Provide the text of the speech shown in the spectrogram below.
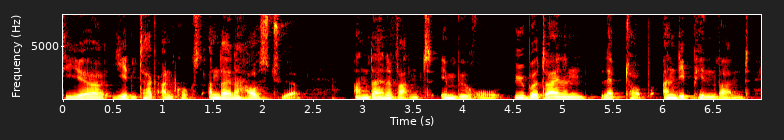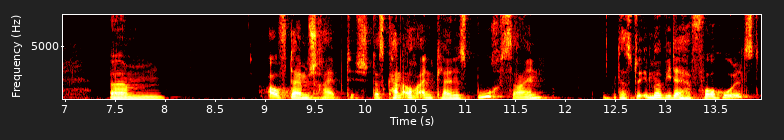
dir jeden Tag anguckst, an deine Haustür, an deine Wand im Büro, über deinen Laptop, an die Pinnwand, ähm, auf deinem Schreibtisch. Das kann auch ein kleines Buch sein, das du immer wieder hervorholst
